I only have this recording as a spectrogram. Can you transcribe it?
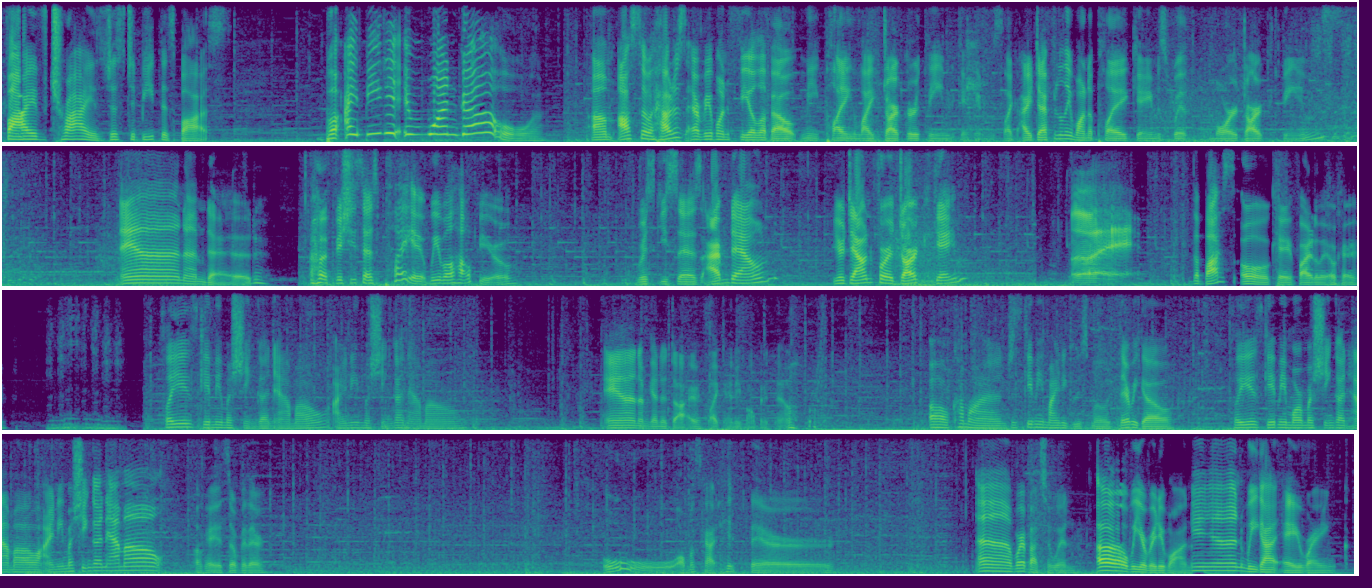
five tries just to beat this boss. But I beat it in one go! Um, also, how does everyone feel about me playing, like, darker themed games? Like, I definitely want to play games with more dark themes. And I'm dead. Fishy says, play it, we will help you. Risky says, I'm down. You're down for a dark game? Ugh. The boss? Oh, okay, finally, okay. Please give me machine gun ammo. I need machine gun ammo. And I'm gonna die, like, any moment now. oh, come on. Just give me Mighty Goose mode. There we go. Please give me more machine gun ammo. I need machine gun ammo! Okay, it's over there. Oh, almost got hit there. Uh, we're about to win. Oh, we already won. And we got A rank.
